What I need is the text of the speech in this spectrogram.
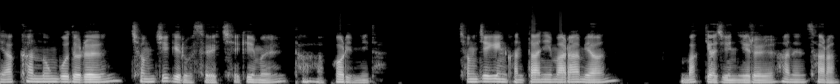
약한 농부들은 청지기로서의 책임을 다 버립니다. 청지기는 간단히 말하면 맡겨진 일을 하는 사람,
